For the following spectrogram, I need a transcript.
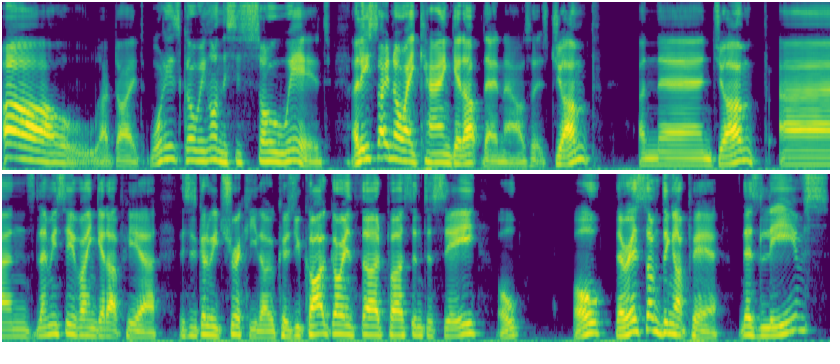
Oh, I've died. What is going on? This is so weird. At least I know I can get up there now. So let's jump. And then jump. And let me see if I can get up here. This is going to be tricky, though, because you can't go in third person to see. Oh. Oh, there is something up here. There's leaves.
